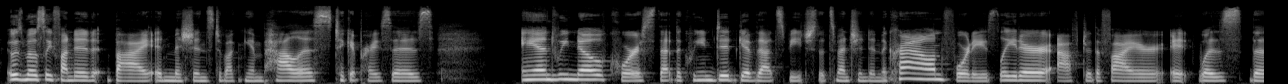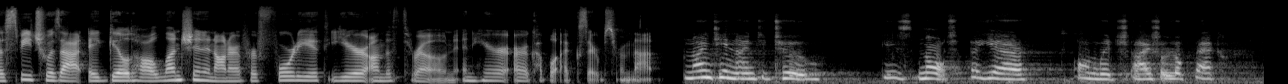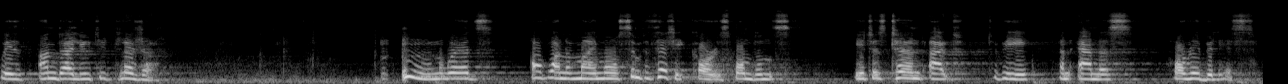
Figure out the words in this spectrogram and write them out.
It was mostly funded by admissions to Buckingham Palace, ticket prices. And we know, of course, that the Queen did give that speech that's mentioned in The Crown four days later after the fire. It was the speech was at a Guildhall luncheon in honor of her 40th year on the throne. And here are a couple excerpts from that. 1992 is not a year on which I shall look back with undiluted pleasure. In the words of one of my more sympathetic correspondents, it has turned out to be an annus horribilis.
